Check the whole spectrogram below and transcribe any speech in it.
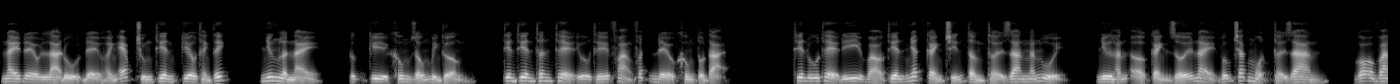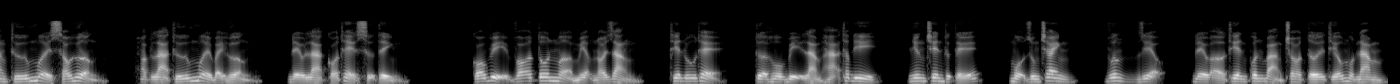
này đều là đủ để hoành ép chúng thiên kiêu thành tích, nhưng lần này, cực kỳ không giống bình thường, tiên thiên thân thể ưu thế phảng phất đều không tồn tại. Thiên ưu thể đi vào thiên nhất cảnh 9 tầng thời gian ngắn ngủi, như hắn ở cảnh giới này vững chắc một thời gian, gõ vang thứ 16 hưởng, hoặc là thứ 17 hưởng, đều là có thể sự tình. Có vị võ tôn mở miệng nói rằng, thiên ưu thể, tựa hồ bị làm hạ thấp đi, nhưng trên thực tế, mộ dung tranh, vương, diệu, đều ở thiên quân bảng cho tới thiếu một năm,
